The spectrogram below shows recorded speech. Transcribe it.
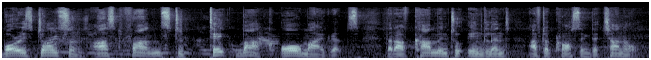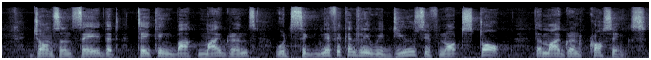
Boris Johnson asked France to take back all migrants that have come into England after crossing the Channel. Johnson said that taking back migrants would significantly reduce, if not stop, the migrant crossings.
